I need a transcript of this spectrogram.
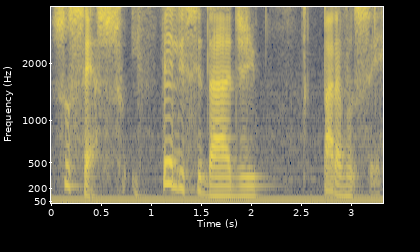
Sucesso e felicidade para você.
